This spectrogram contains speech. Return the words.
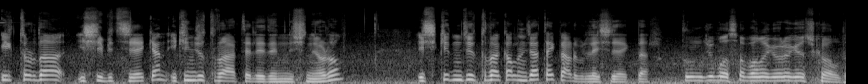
ilk turda işi bitecekken ikinci tura ertelediğini düşünüyorum. İş ikinci tura kalınca tekrar birleşecekler. Altıncı masa bana göre geç kaldı.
